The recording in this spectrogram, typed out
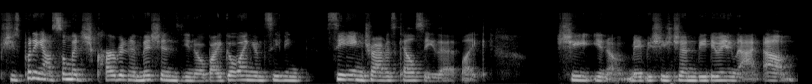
she's putting out so much carbon emissions, you know, by going and seeing seeing Travis Kelce that like she, you know, maybe she shouldn't be doing that. Um,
